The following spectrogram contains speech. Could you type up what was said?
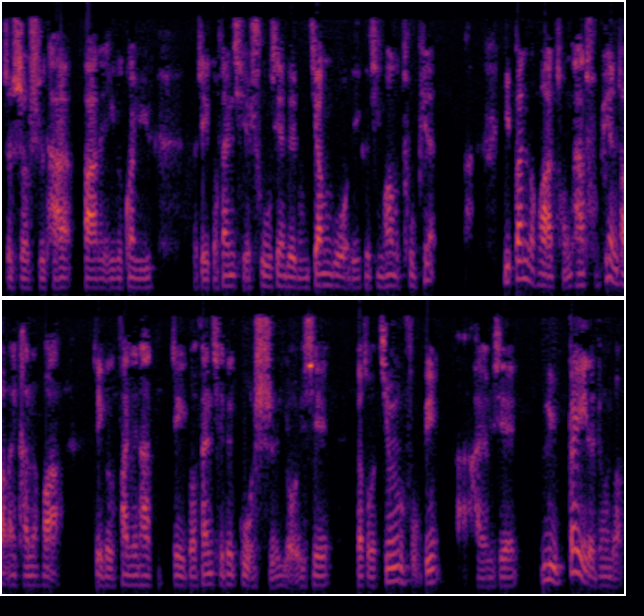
这就是他发的一个关于这个番茄出现这种浆果的一个情况的图片啊。一般的话，从它图片上来看的话，这个发现它这个番茄的果实有一些叫做金腐病啊，还有一些绿背的症状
